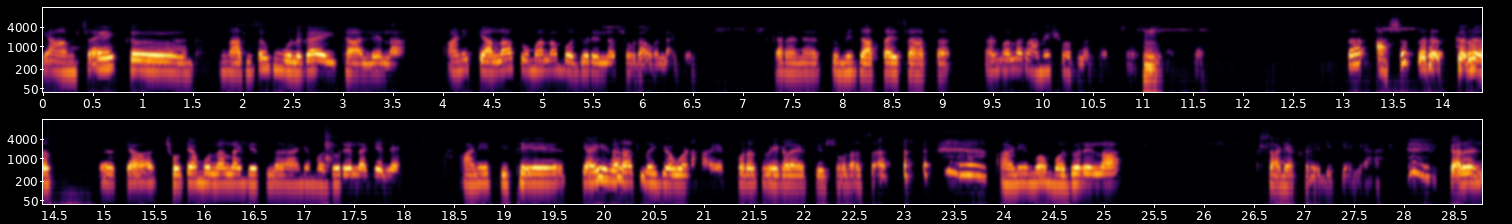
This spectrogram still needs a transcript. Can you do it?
की आमचा एक नातलग मुलगा आहे इथं आलेला आणि त्याला तुम्हाला मदुरेला सोडावं लागेल. कारण तुम्ही जातायच आता. कारण मला रामेश्वरला जायचं. तर असं करत करत त्या छोट्या मुलाला घेतलं आणि मधुरेला गेले. आणि तिथे त्याही घरातलं जेवण हा एक परत वेगळा एपिसोड असा. आणि मग मदुरेला साड्या खरेदी केल्या. कारण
